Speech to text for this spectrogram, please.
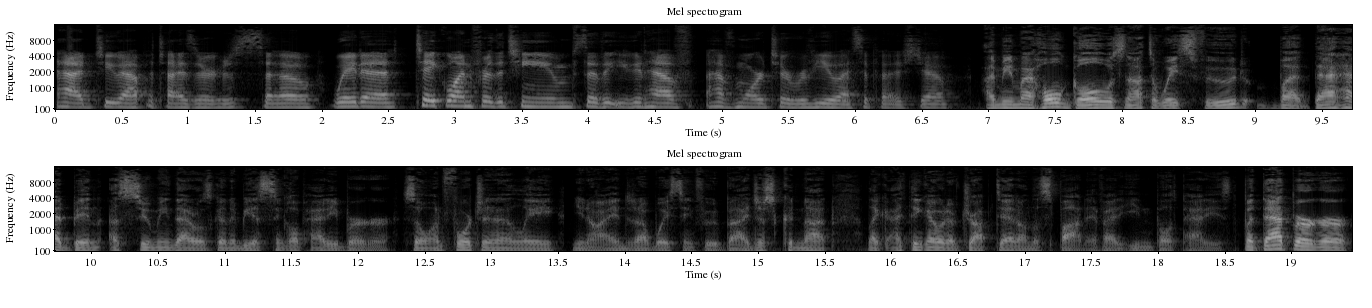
had two appetizers. So, way to take one for the team so that you can have have more to review, I suppose, Joe. I mean, my whole goal was not to waste food, but that had been assuming that it was going to be a single patty burger. So unfortunately, you know, I ended up wasting food, but I just could not, like, I think I would have dropped dead on the spot if I'd eaten both patties. But that burger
